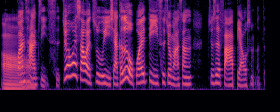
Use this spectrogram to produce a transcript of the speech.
哦，观察几次，就会稍微注意一下。可是我不会第一次就马上就是发飙什么的，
